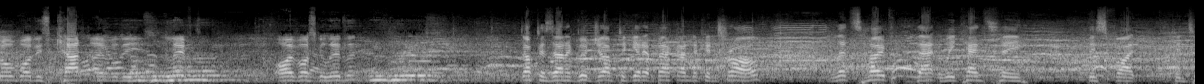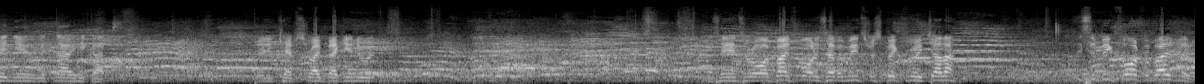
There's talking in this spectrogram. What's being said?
Stalled by this cut over the left eye of Oscar Ledlin. Doctor's done a good job to get it back under control. Let's hope that we can see this fight continue with no hiccups. Benny Cap straight back into it. His hands are high. Both fighters have immense respect for each other. This is a big fight for both of them.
